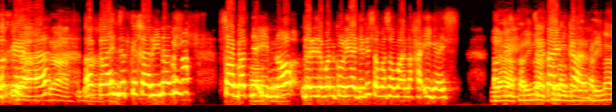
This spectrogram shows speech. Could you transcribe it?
Oke ya. Sudah, sudah. Oke lanjut ke Karina nih. Sobatnya Oke. Ino dari zaman kuliah, jadi sama-sama anak HI guys. Ya, Oke, Karina, ceritain, coba Kar. Karina?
